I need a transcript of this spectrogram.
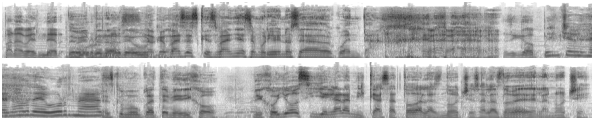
para vender De vendedor urnas. de urnas. Lo que pasa es que España se murió y no se ha dado cuenta. Así que, pinche vendedor de urnas. Es como un cuate me dijo, me dijo, yo si llegara a mi casa todas las noches, a las 9 de la noche,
